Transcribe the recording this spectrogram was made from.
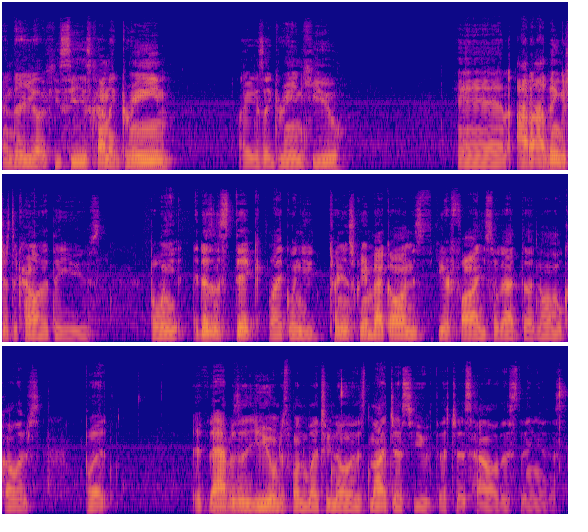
And there you go. You see it's kind of green. Like it's a green hue and I, I think it's just the kernel that they used. But when you, it doesn't stick, like when you turn your screen back on, you're fine. You still got the normal colors. But if that happens to you, I'm just want to let you know it's not just you. That's just how this thing is.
